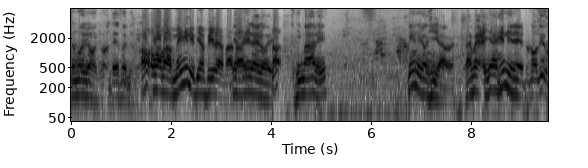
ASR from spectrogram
သမိုးတော့ကျွန်တော်အသေးဆွဲပြီဟောဟိုပါမင်းဟင်းတွေပြန်ပေးလိုက်မှာပြန်ပေးလိုက်တော့နော်ဒီမှာလေဟင်းနေတော့ရှိတာပဲဒါပေမဲ့အရင်ဟင်းနေတဲ့တော်တော်လေးကို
